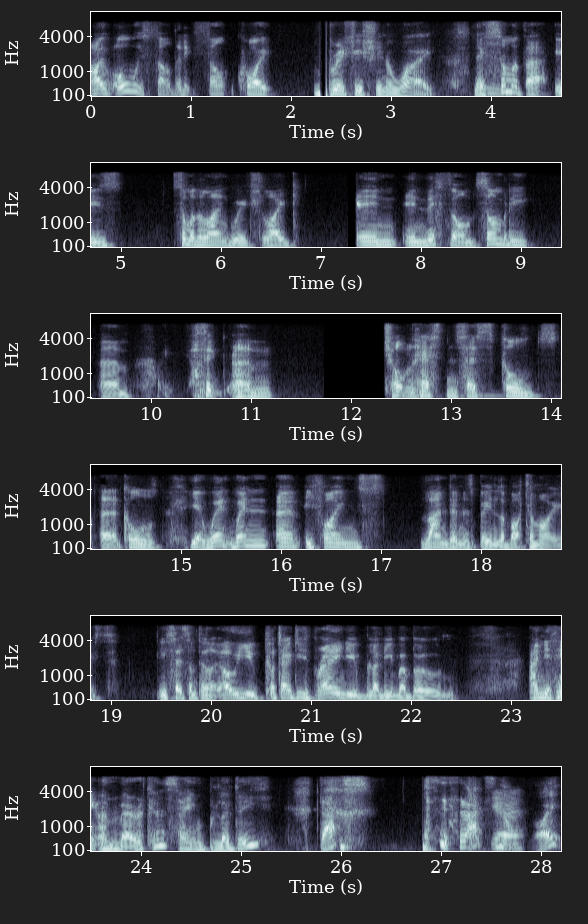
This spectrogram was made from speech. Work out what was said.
I've always felt that it felt quite British in a way. Now some of that is some of the language, like in in this film, somebody, um, I think um, Charlton Heston says called uh, called yeah when when um, he finds Landon has been lobotomized, he says something like, "Oh, you cut out his brain, you bloody baboon," and you think American saying bloody, that's that's Yeah. not right.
